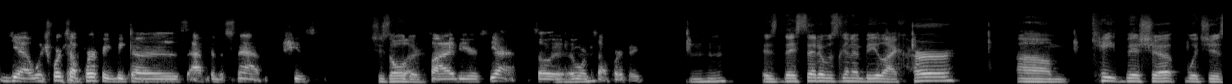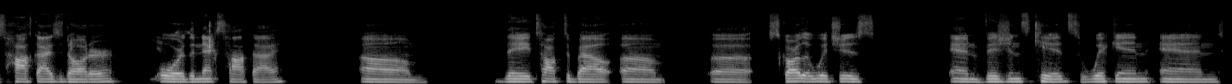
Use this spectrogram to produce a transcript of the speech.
yeah, which works Yeah. out perfect because after the snap, she's she's what, older. five years. Yeah, so it, it Mhm. works out perfect. Mm-hmm. Is they said it was gonna be like her, um, Kate Bishop, which is Hawkeye's daughter, or the next Hawkeye. Um, they talked about um uh, Scarlet Witches and Vision's kids, Wiccan and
